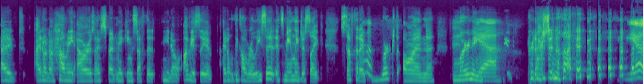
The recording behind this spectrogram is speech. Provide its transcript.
I I don't know how many hours I've spent making stuff that, you know, obviously I- don't think I'll release it. It's mainly just like stuff that Yeah. I've worked on learning Yeah. Production on. yeah,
